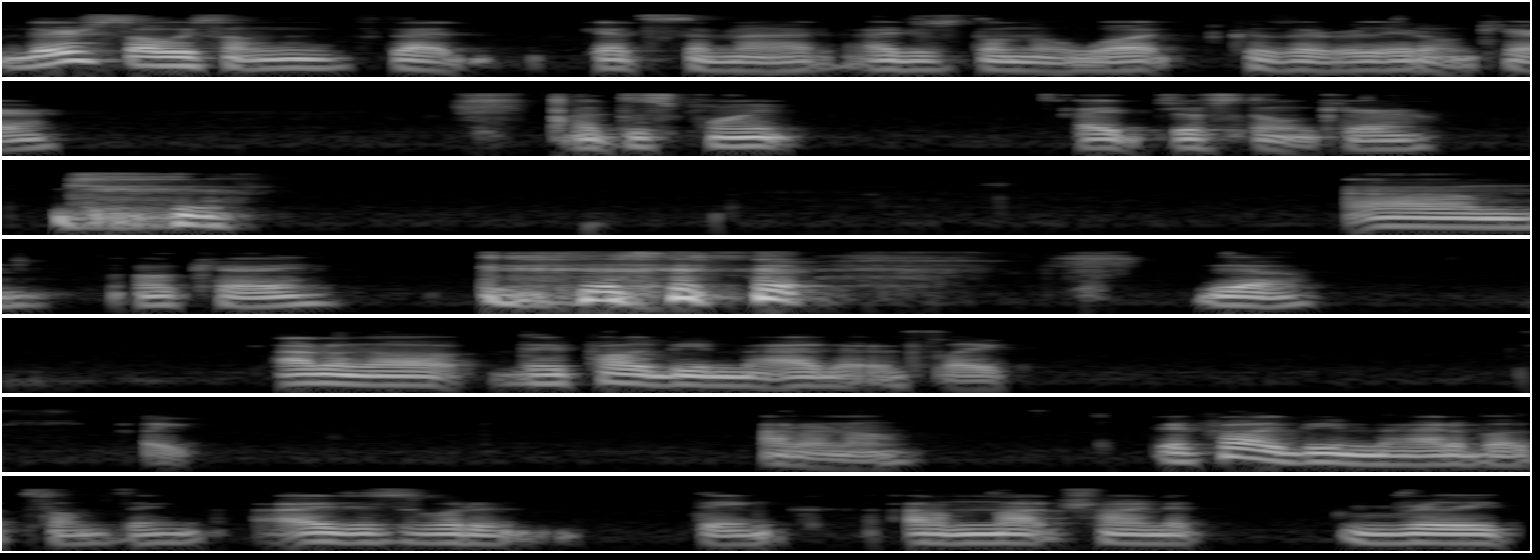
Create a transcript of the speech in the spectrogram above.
There's always something that gets them mad. I just don't know what because I really don't care. At this point, I just don't care. um, okay. yeah. I don't know. They'd probably be mad if like like I don't know. They'd probably be mad about something. I just wouldn't think. I'm not trying to really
